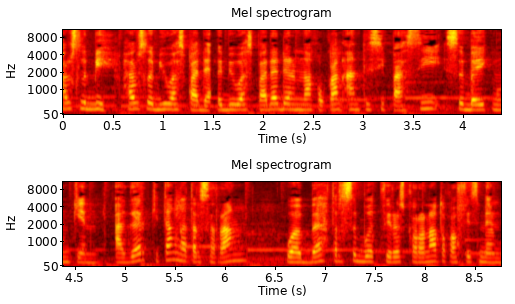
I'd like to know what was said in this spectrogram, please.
harus lebih harus lebih waspada lebih waspada dan melakukan antisipasi sebaik mungkin agar kita nggak terserang wabah tersebut virus corona atau COVID-19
